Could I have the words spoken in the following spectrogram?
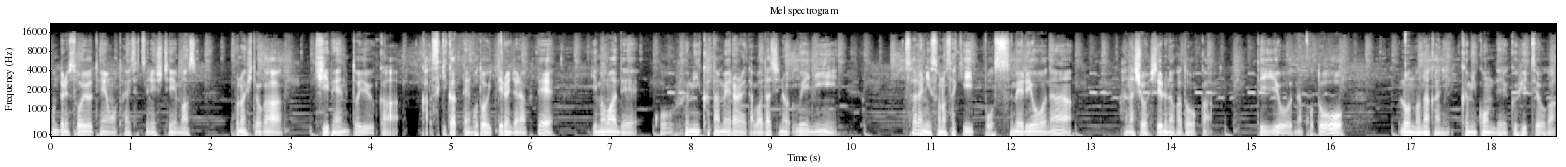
本当にそういう点を大切にしています。この人が詭弁というか、好き勝手なことを言ってるんじゃなくて、今までこう踏み固められた轍の上に、さらにその先一歩を進めるような話をしているのかどうかっていうようなことを論の中に組み込んでいく必要が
